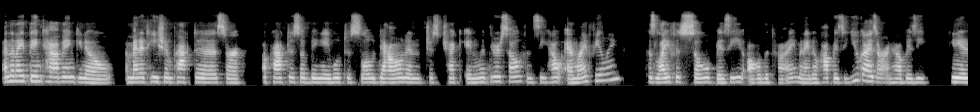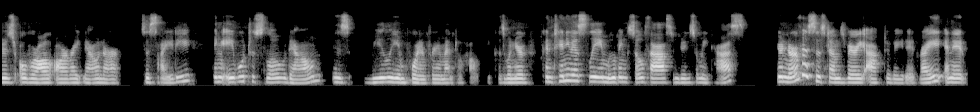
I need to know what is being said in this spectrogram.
And then I think having, you know, a meditation practice or a practice of being able to slow down and just check in with yourself and see how am I feeling? Because life is so busy all the time. And I know how busy you guys are and how busy teenagers overall are right now in our society, being able to slow down is really important for your mental health because when you're continuously moving so fast and doing so many tasks, your nervous system's very activated, right? And it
